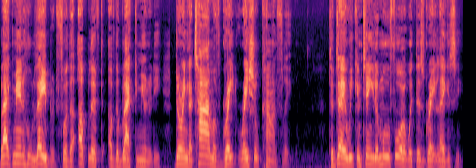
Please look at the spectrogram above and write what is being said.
Black men who labored for the uplift of the black community during a time of great racial conflict. Today we continue to move forward with this great legacy,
